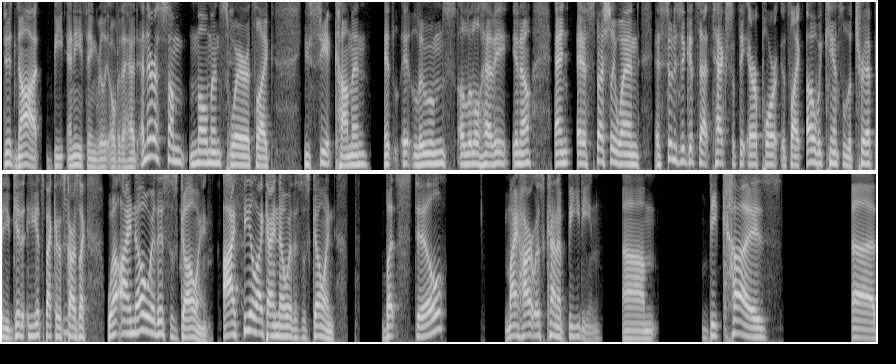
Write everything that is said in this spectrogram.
did not beat anything really over the head. And there are some moments where it's like you see it coming. It, it looms a little heavy, you know? And especially when as soon as he gets that text at the airport, it's like, oh, we canceled the trip. And you get it, he gets back in his car. It's like, well, I know where this is going. I feel like I know where this is going. But still, my heart was kind of beating. Um, because uh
